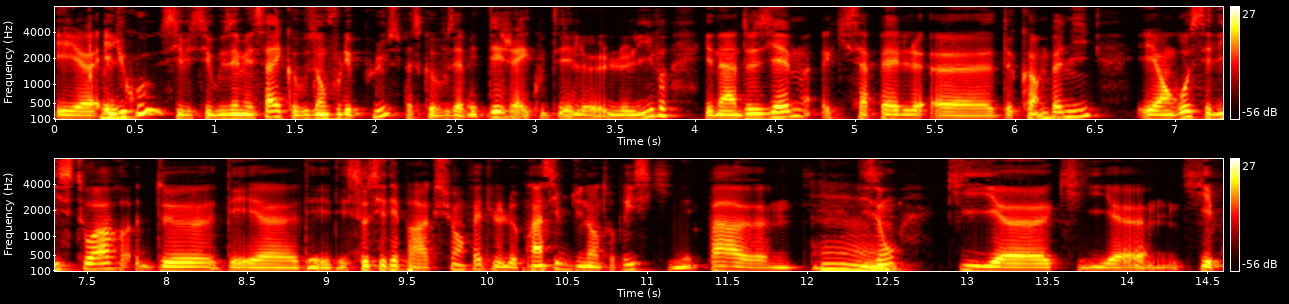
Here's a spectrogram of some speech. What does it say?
Et, euh, et, du coup, si, si, vous aimez ça et que vous en voulez plus, parce que vous avez déjà écouté le, le livre, il y en a un deuxième qui s'appelle euh, The Company. Et en gros, c'est l'histoire de des, euh, des, des, sociétés par action. En fait, le, principe d'une entreprise qui n'est pas, hmm. disons, qui euh, qui euh, qui est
